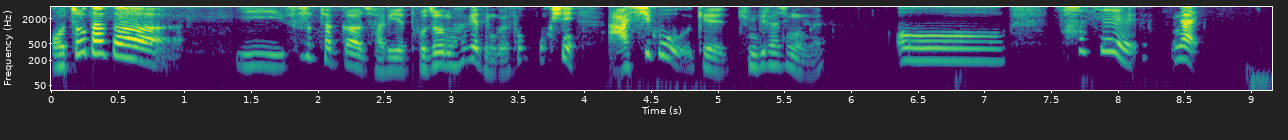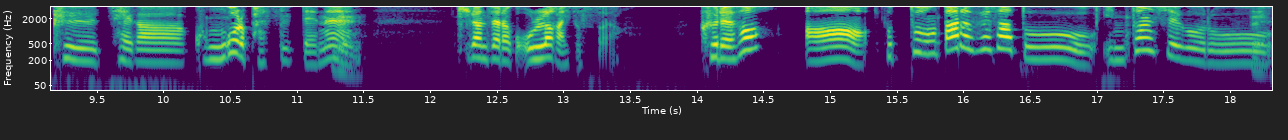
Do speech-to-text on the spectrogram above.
어쩌다가 이 수습 작가 자리에 도전하게 된 거예요? 소- 혹시 아시고 이렇게 준비를 하신 건가요? 어, 사실, 그니까, 그, 제가 공고를 봤을 때는 네. 기간제라고 올라가 있었어요. 그래서, 아, 보통 다른 회사도 인턴식으로 네.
